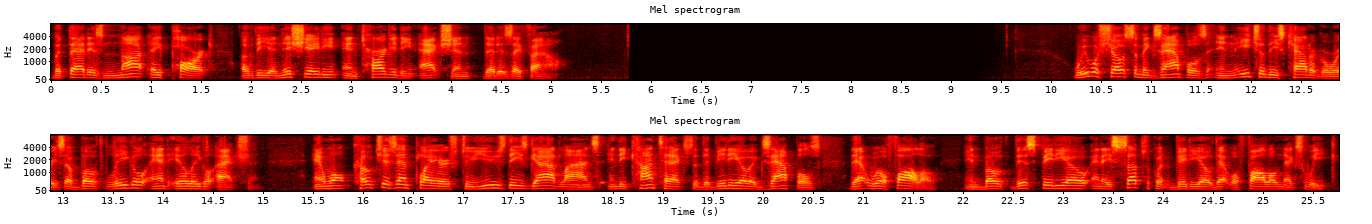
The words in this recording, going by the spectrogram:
but that is not a part of the initiating and targeting action that is a foul. We will show some examples in each of these categories of both legal and illegal action and want coaches and players to use these guidelines in the context of the video examples that will follow in both this video and a subsequent video that will follow next week.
